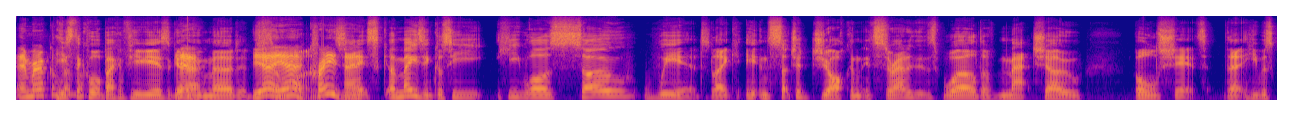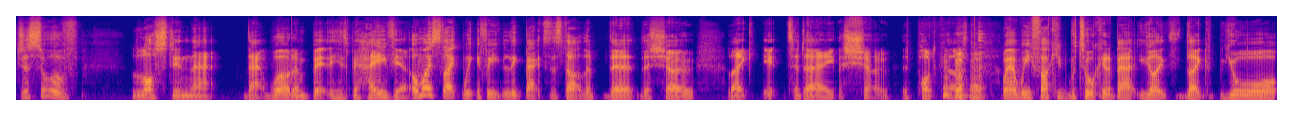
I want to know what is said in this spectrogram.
American. He's the quarterback a few years ago Yeah. who murdered. Yeah, yeah, crazy. and it's amazing because he he was so weird, like he- and such a jock, and it's surrounded in this world of macho bullshit that he was just sort of lost in that that world and bit his behavior almost like we, if we link back to the start of the, the the show like it today the show the podcast where we fucking were talking about you like like your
